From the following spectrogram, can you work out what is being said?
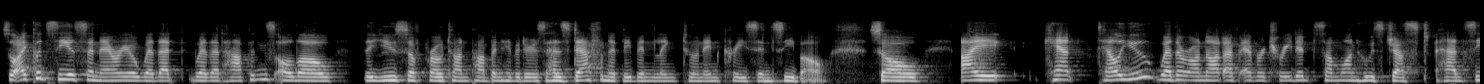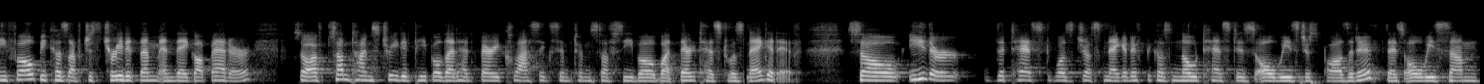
so i could see a scenario where that where that happens although the use of proton pump inhibitors has definitely been linked to an increase in SIBO. So I can't tell you whether or not I've ever treated someone who's just had SIFO because I've just treated them and they got better. So I've sometimes treated people that had very classic symptoms of SIBO, but their test was negative. So either the test was just negative because no test is always just positive. There's always some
